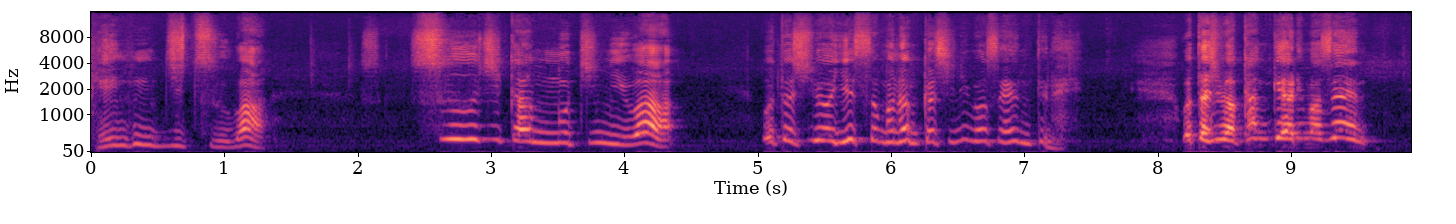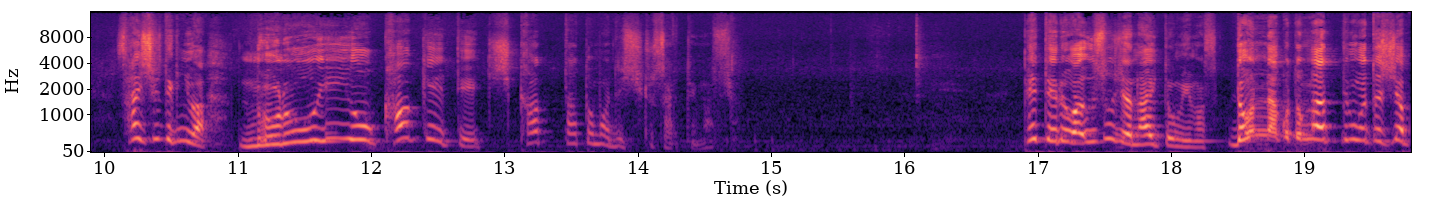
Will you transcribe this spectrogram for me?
現実は数時間後には私はイエス様なんか知りませんってね。私は関係ありません。最終的には呪いをかけて誓ったとまで記されていますよ。ペテロは嘘じゃないと思います。どんなことがあっても私は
